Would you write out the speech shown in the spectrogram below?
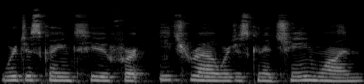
We're just going to, for each row, we're just gonna chain one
